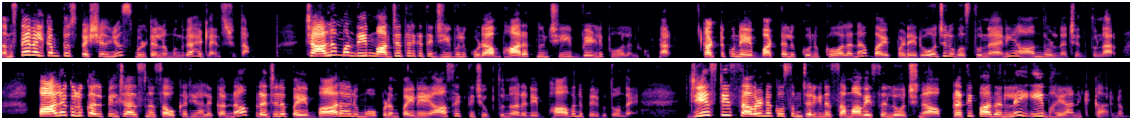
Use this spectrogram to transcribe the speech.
నమస్తే వెల్కమ్ టు స్పెషల్ న్యూస్. బులెటిన్లో ముందుగా హెడ్లైన్స్ చూద్దాం. చాలా మంది మధ్యతరగతి జీవులు కూడా భారత్ నుంచి వెళ్ళిపోవాలనుకుంటున్నారు. కట్టుకునే బట్టలు కొనుక్కోవాలన్నా భయపడే రోజులు వస్తున్నాయని ఆందోళన చెందుతున్నారు. పాలకులు కల్పించాల్సిన సౌకర్యాల కన్నా ప్రజలపై భారాలు మోపడంపైనే ఆసక్తి చూపుతున్నారనే భావన పెరుగుతోంది. జీఎస్టీ సవరణ కోసం జరిగిన సమావేశంలో వచ్చిన ప్రతిపాదనలే ఈ భయానికి కారణం.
